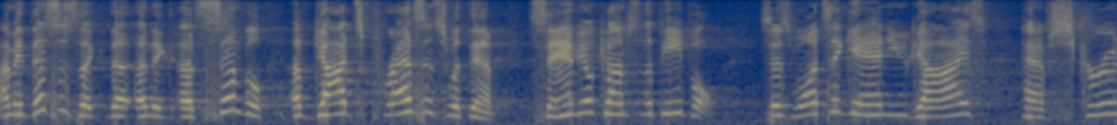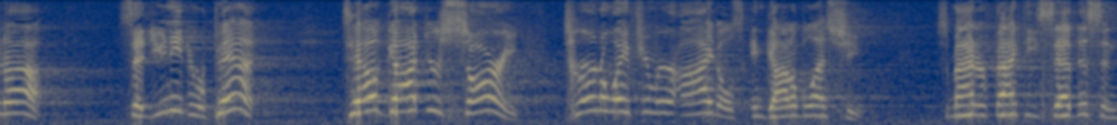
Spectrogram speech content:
I mean, this is the, the, a symbol of God's presence with them. Samuel comes to the people, says, Once again, you guys have screwed up. Said, You need to repent. Tell God you're sorry. Turn away from your idols, and God will bless you. As a matter of fact, he said this in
